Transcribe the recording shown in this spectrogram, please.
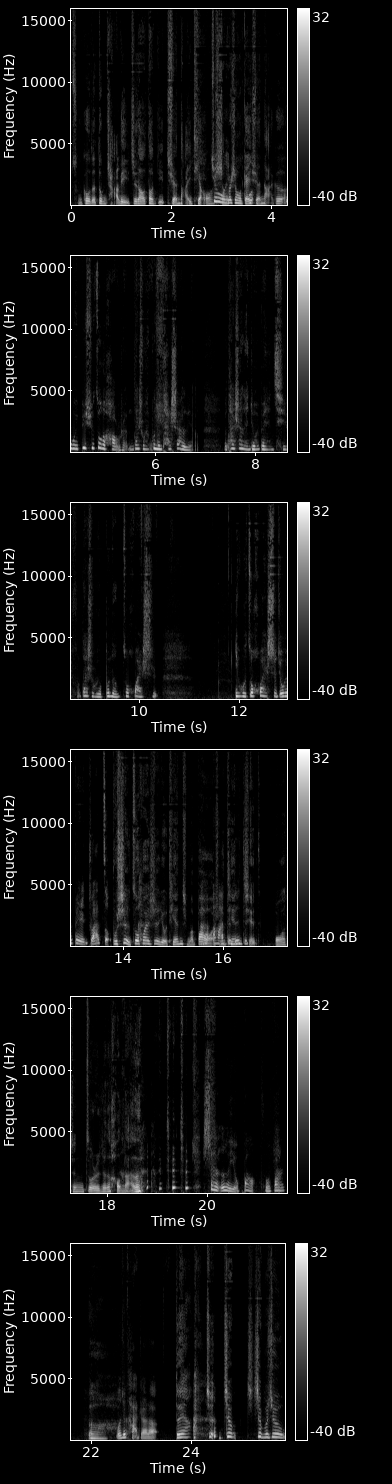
足够的洞察力，知道到底选哪一条，就什么时候该选哪个。我必须做个好人，但是我又不能太善良，我太善良就会被人欺负，但是我又不能做坏事，因为我做坏事就会被人抓走。不是做坏事有天什么报啊什么天谴对对对，哇，真的做人真的好难啊！这 这善恶有报，怎么办？啊、我就卡这儿了。对呀、这这这不就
